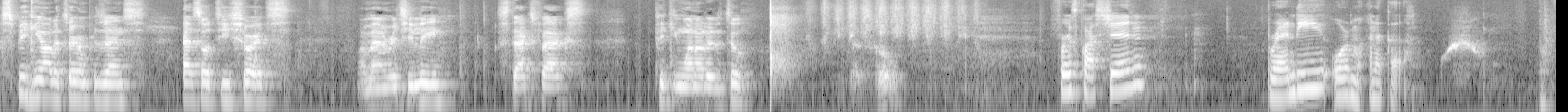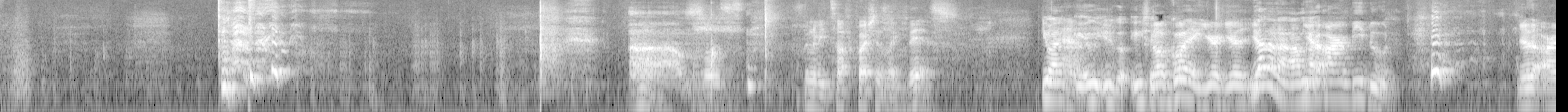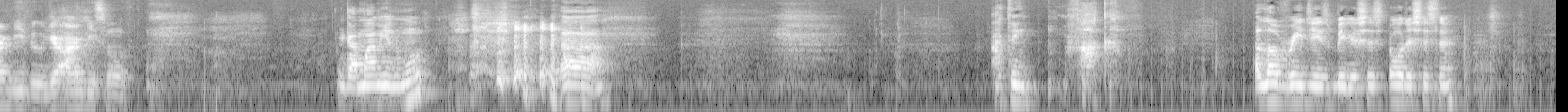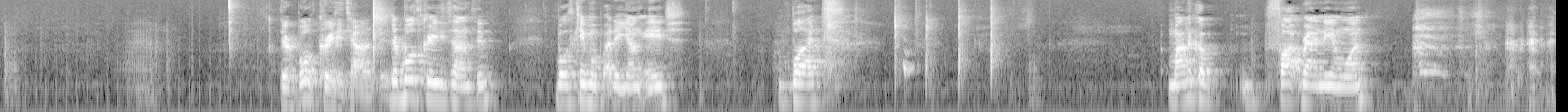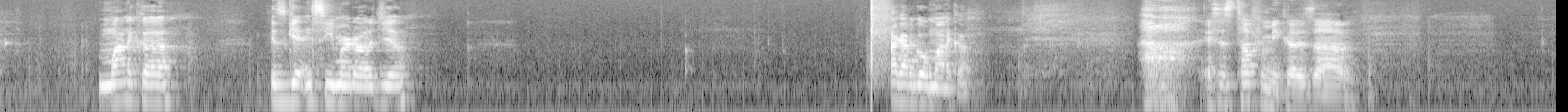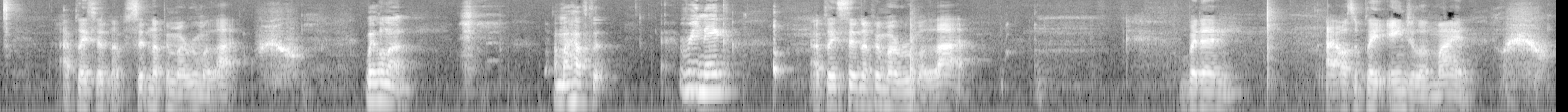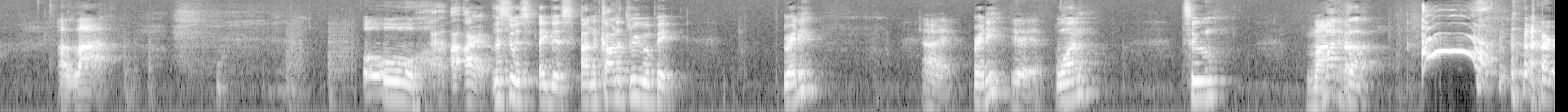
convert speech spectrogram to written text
Speaking Out of Turn presents SOT Shorts. My man Richie Lee, Stacks Facts, picking one out of the two. Let's go. First question Brandy or Monica? So it's, it's gonna be tough questions like this. You want you, you go you should No, go ahead. You're you're, you're No, no, no, I'm you're not- the R and B dude. you're the R and B dude. You're R and B smooth. got mommy in the mood. uh I think fuck. I love Ray J's bigger sister older sister. They're both crazy talented. They're both crazy talented. Both came up at a young age. But Monica fought Brandy and won. Monica is getting C murder out of jail. I gotta go with Monica. This is tough for me because um, I play sitting up sitting up in my room a lot. Wait, hold on. I might have to renege. I play sitting up in my room a lot. But then I also play Angel of Mine a lot. Oh, All right, let's do it like this. On the count of three, we'll pick. Ready? alright, Ready? yeah, yeah. One, two, Monica. Monica.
